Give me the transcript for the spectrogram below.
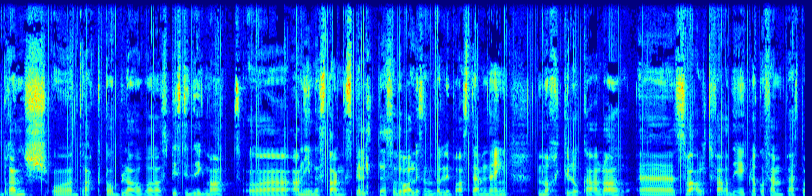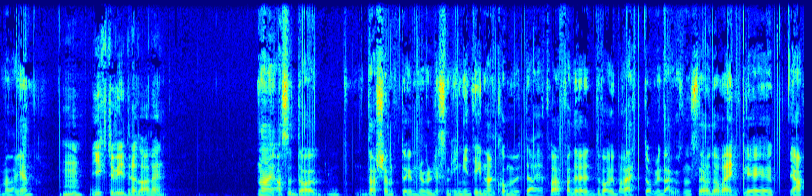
brunsj og drakk bobler og spiste digg mat. Og Anine Stang spilte, så det var liksom veldig bra stemning. Mørke lokaler. Eh, så var alt ferdig klokka fem på ettermiddagen. Mm. Gikk du videre da, eller? Nei, altså da, da skjønte jeg jo liksom ingenting når jeg kom ut derifra. For det, det var jo bare ettermiddag, og sånt, og da var egentlig Ja,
